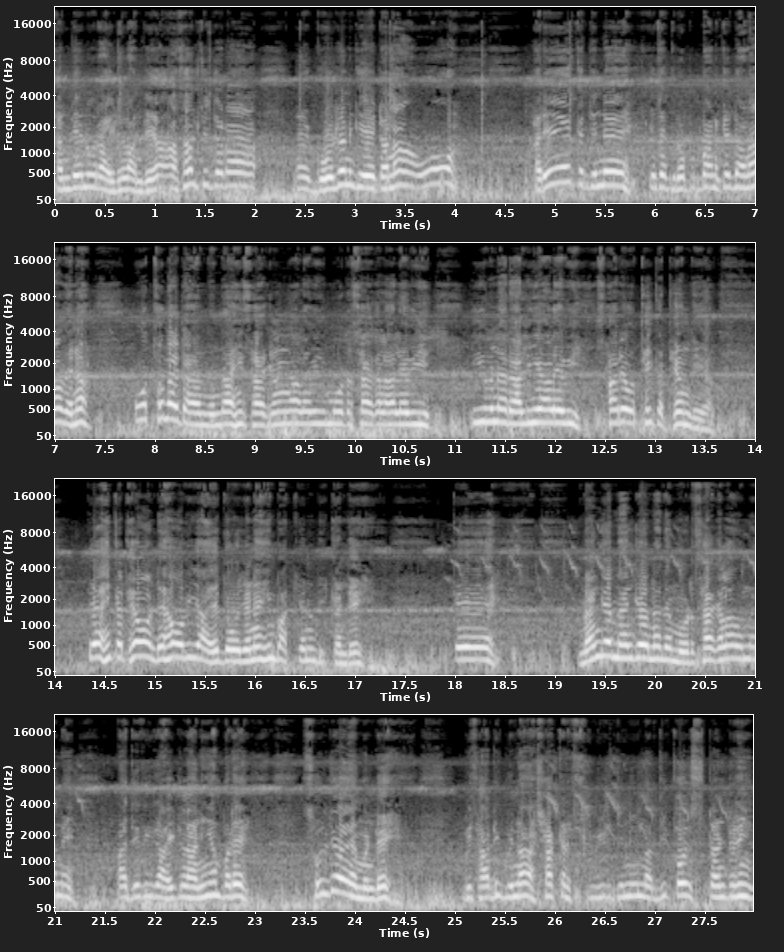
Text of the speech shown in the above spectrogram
ਸੰਡੇ ਨੂੰ ਰਾਈਡ ਲਾਉਂਦੇ ਆ। ਅਸਲ 'ਚ ਜਿਹੜਾ 골ਡਨ ਗੇਟ ਆ ਨਾ, ਉਹ ਹਰੇਕ ਜਿਹਨੇ ਕਿਤੇ ਗਰੁੱਪ ਬਣ ਕੇ ਜਾਣਾ ਹੋਵੇ ਨਾ, ਉੱਥੋਂ ਦਾ ਟਾਈਮ ਦਿੰਦਾ ਅਸੀਂ ਸਾਈਕਲਿੰਗ ਵਾਲੇ ਵੀ, ਮੋਟਰਸਾਈਕਲ ਵਾਲੇ ਵੀ ਈਵਨ ਰੈਲੀਆਂ ਵਾਲੇ ਵੀ, ਸਾਰੇ ਉੱਥੇ ਹੀ ਇਕੱਠੇ ਹੁੰਦੇ ਆ। ਤੇ ਅਸੀਂ ਇਕੱਠੇ ਹੋਣ ਦੇ ਹਾਂ, ਉਹ ਵੀ ਆਏ ਦੋ ਜਣੇ ਅਸੀਂ ਬਾਕੀਆਂ ਨੂੰ ਵਿਕਣ ਦੇ ਤੇ ਮਹਿੰਗੇ ਮਹਿੰਗੇ ਉਹਨਾਂ ਦੇ ਮੋਟਰਸਾਈਕਲ ਆ ਉਹਨਾਂ ਨੇ ਅੱਜ ਦੀ ਰਾਈਡ ਲਾਣੀ ਆ ਬੜੇ ਸੁਲਝੇ ਹੋਏ ਮੁੰਡੇ। ਵੀ ਸਾਡੀ ਬਿਨਾਂ ਸ਼ੱਕ ਸਪੀਡ ਜਿੰਨੀ ਮਰਜ਼ੀ ਕੋਈ ਸਟੰਟ ਨਹੀਂ,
